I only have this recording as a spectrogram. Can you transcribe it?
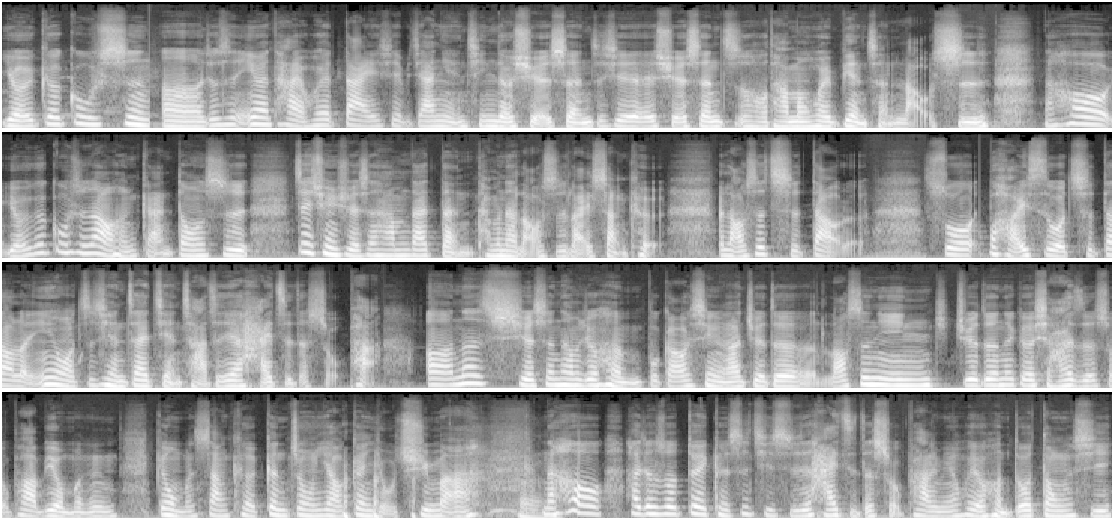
有一个故事，嗯，就是因为他也会带一些比较年轻的学生，这些学生之后他们会变成老师。然后有一个故事让我很感动，是这群学生他们在等他们的老师来上课，老师迟到了，说不好意思，我迟到了，因为我之前在检查这些孩子的手帕。呃，那学生他们就很不高兴啊，觉得老师您觉得那个小孩子的手帕比我们跟我们上课更重要、更有趣吗？然后他就说对，可是其实孩子的手帕里面会有很多东西，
